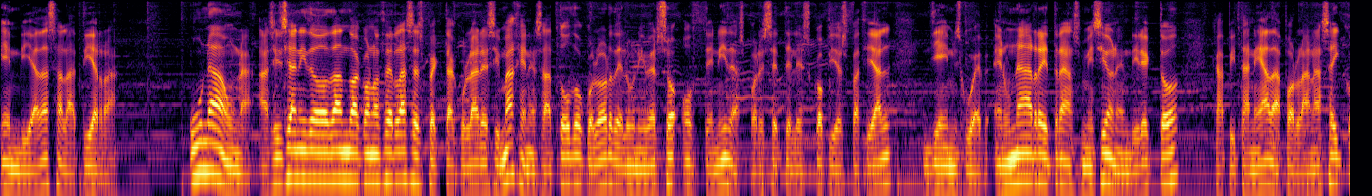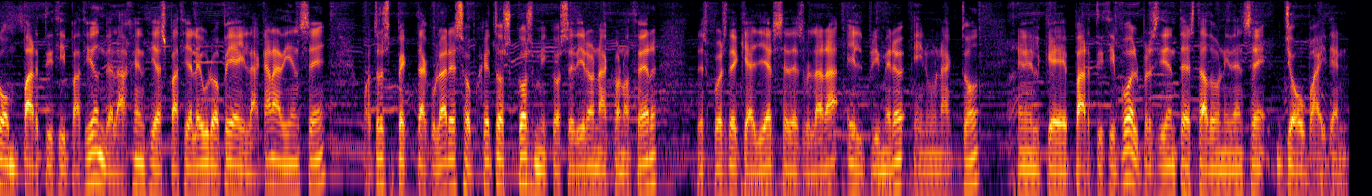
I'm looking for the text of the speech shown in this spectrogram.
enviadas a la Tierra una a una. Así se han ido dando a conocer las espectaculares imágenes a todo color del universo obtenidas por ese telescopio espacial James Webb, en una retransmisión en directo capitaneada por la NASA y con participación de la Agencia Espacial Europea y la canadiense, cuatro espectaculares objetos cósmicos se dieron a conocer después de que ayer se desvelara el primero en un acto en el que participó el presidente estadounidense Joe Biden.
